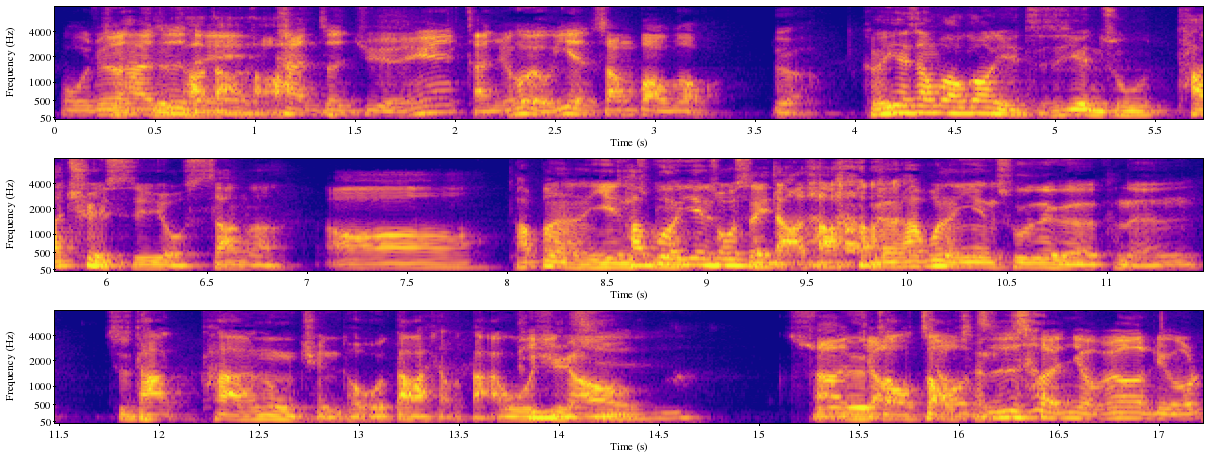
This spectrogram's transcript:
我觉得还是是他打得看证据，因为感觉会有验伤报告。对啊，可是验伤报告也只是验出他确实有伤啊，哦，他不能验出，他不能验出谁打他。没有，他不能验出这个可能是他他的那种拳头大小打过去，然后所这个造造成有没有留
